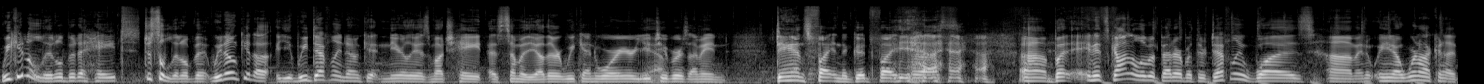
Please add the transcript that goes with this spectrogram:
we get a little bit of hate, just a little bit. We don't get a we definitely don't get nearly as much hate as some of the other weekend warrior Yeah. YouTubers. I mean, Dan's fighting the good fight for us. Um, but and it's gotten a little bit better, but there definitely was, um, and you know, we're not gonna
